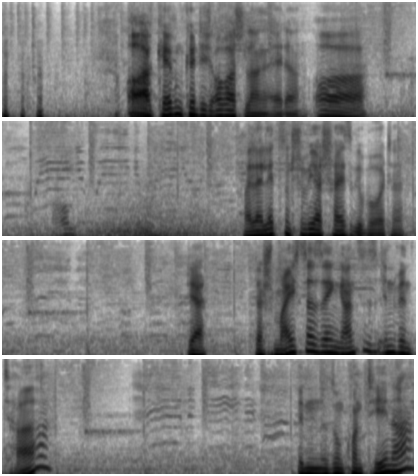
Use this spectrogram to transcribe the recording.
Oh, Kevin könnte ich auch erschlagen, Alter. Oh, Warum? weil er letztens schon wieder Scheiße gebaut hat. Der, da schmeißt er sein ganzes Inventar in so einen Container,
